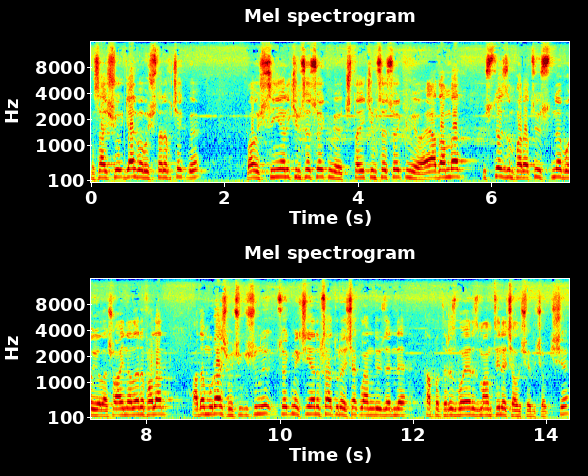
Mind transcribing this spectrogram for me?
Mesela şu gel baba şu tarafı çek be. Şu sinyali kimse sökmüyor. Çıtayı kimse sökmüyor. E adamlar üstüne zımpara atıyor üstünde boyuyorlar. Şu aynaları falan adam uğraşmıyor. Çünkü şunu sökmek için yarım saat uğraşacak. Lan üzerinde kapatırız boyarız mantığıyla çalışıyor birçok kişi.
